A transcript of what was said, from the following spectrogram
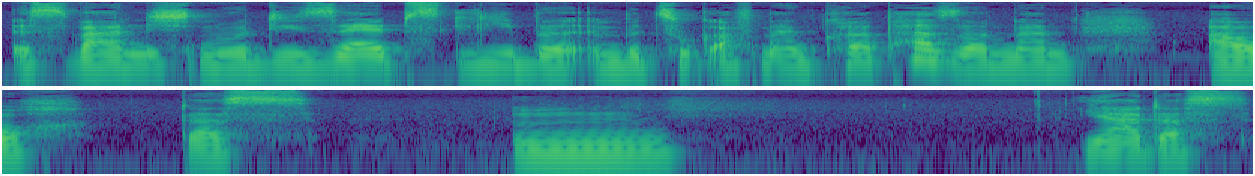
es war nicht nur die Selbstliebe in Bezug auf meinen Körper, sondern auch das, mh, mm, ja, das,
